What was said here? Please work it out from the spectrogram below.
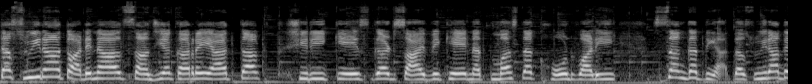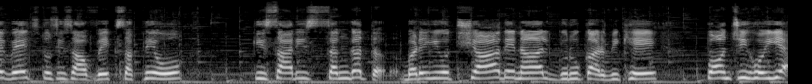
ਤਸਵੀਰਾਂ ਤੁਹਾਡੇ ਨਾਲ ਸਾਂਝੀਆਂ ਕਰ ਰਹੇ ਆ ਤਖਤ ਸ੍ਰੀ ਕੇਸਗੜ੍ਹ ਸਾਹਿਬ ਵਿਖੇ ਨਤਮਸਤਕ ਹੋਣ ਵਾਲੀ ਸੰਗਤ ਦੀਆਂ ਤਸਵੀਰਾਂ ਦੇ ਵਿੱਚ ਤੁਸੀਂ ਸਾਫ਼ ਵੇਖ ਸਕਦੇ ਹੋ ਕਿ ਸਾਰੀ ਸੰਗਤ ਬੜੇ ਹੀ ਉਤਸ਼ਾਹ ਦੇ ਨਾਲ ਗੁਰੂ ਘਰ ਵਿਖੇ ਪਹੁੰਚੀ ਹੋਈ ਹੈ।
